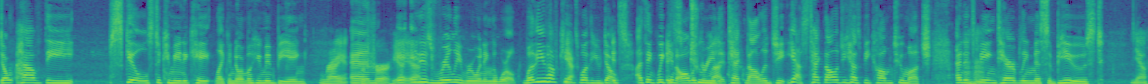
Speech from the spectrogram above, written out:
don't have the skills to communicate like a normal human being. right, And for sure. Yeah, it, yeah. it is really ruining the world. Whether you have kids, Yeah. whether you don't, It's- I think we can all agree much. that technology, yes, technology has become too much, and Mm-hmm. it's being terribly misused. Yeah.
